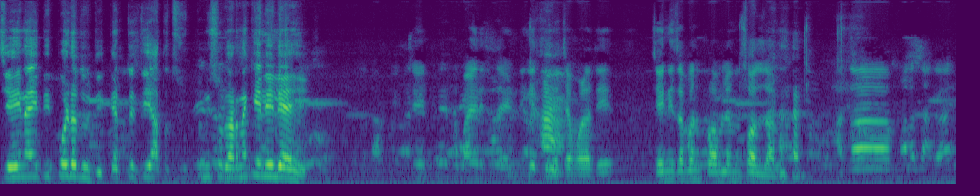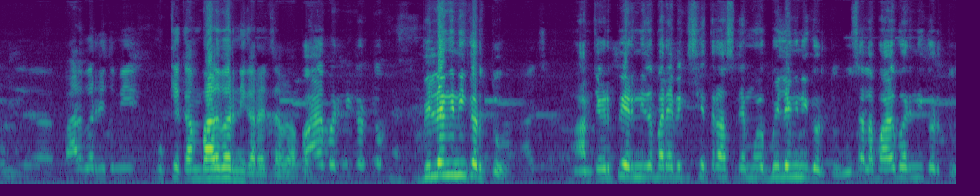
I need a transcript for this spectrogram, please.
चेन आहे ती पडत होती. त्यात ती आता तुम्ही सुधारणा केलेली आहे. त्याच्यामुळे ते चेनीचा पण प्रॉब्लेम सॉल्व्ह झाला. आता मला सांगा बाळभरणी तुम्ही मुख्य काम बाळभरणी करायचं. बाळभरणी करतो बिलंगणी करतो. आमच्याकडे पेरणीचं बऱ्यापैकी क्षेत्र असल्यामुळे बिलंगणी करतो. उसाला बाळभरणी करतो.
